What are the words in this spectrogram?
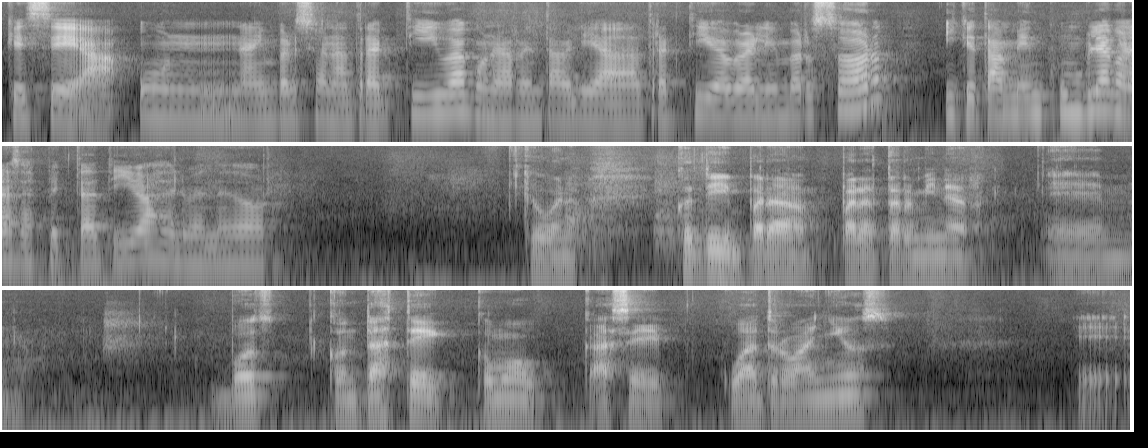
que sea una inversión atractiva, con una rentabilidad atractiva para el inversor y que también cumpla con las expectativas del vendedor. Qué bueno. Cotín, para, para terminar, eh, vos contaste cómo hace cuatro años eh,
